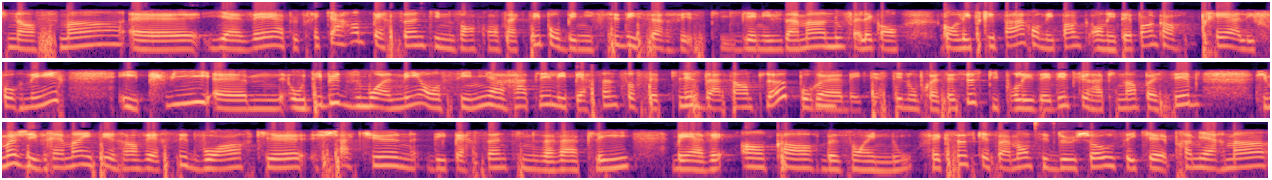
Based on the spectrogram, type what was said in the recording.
financement, euh, il y avait à peu près 40 personnes qui nous ont contactés pour bénéficier des services. Puis, bien évidemment, nous, fallait qu'on les prépare. On n'était pas encore prêt à les fournir. Et puis, euh, au début du mois de mai, on s'est mis à rappeler les personnes sur cette liste d'attente-là pour ben, tester nos processus, puis pour les aider le plus rapidement possible. Puis moi, j'ai vraiment été renversée de voir que chacune des personnes qui nous avaient appelés, ben, avait encore besoin de nous. Fait que ça, ce que ça montre, c'est deux choses c'est que premièrement,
